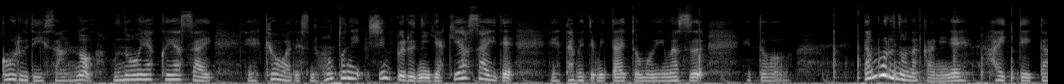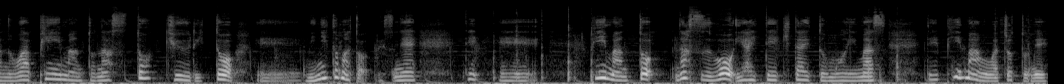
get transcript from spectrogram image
ゴールディさんの無農薬野菜、えー、今日はですね本当にシンプルに焼き野菜で、えー、食べてみたいと思います。えっと段ボールの中にね入っていたのはピーマンとナスときゅうりと、えー、ミニトマトですね。で、えー、ピーマンとナスを焼いていきたいと思います。でピーマンはちょっとね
